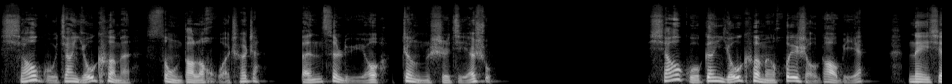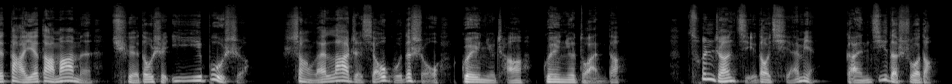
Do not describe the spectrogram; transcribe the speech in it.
小谷将游客们送到了火车站，本次旅游正式结束。小谷跟游客们挥手告别。那些大爷大妈们却都是依依不舍，上来拉着小谷的手，闺女长，闺女短的。村长挤到前面，感激的说道：“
